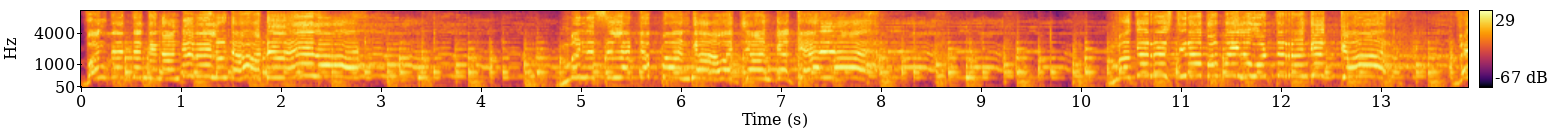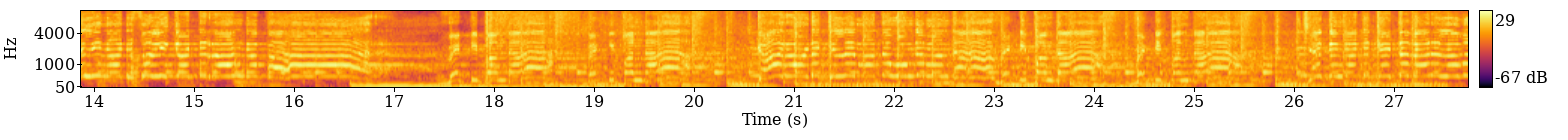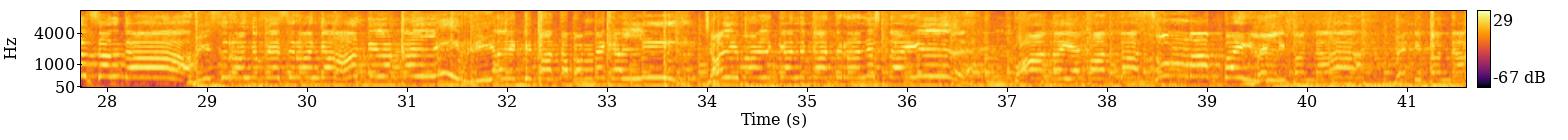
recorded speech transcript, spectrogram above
வந்தது நாங்க வேலுடா వెళ్ళి పందా వెట్టి పందా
